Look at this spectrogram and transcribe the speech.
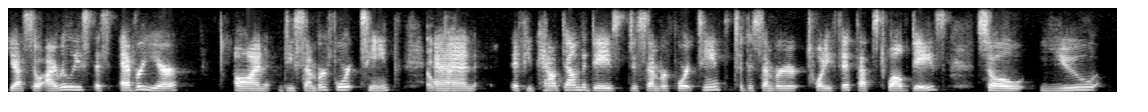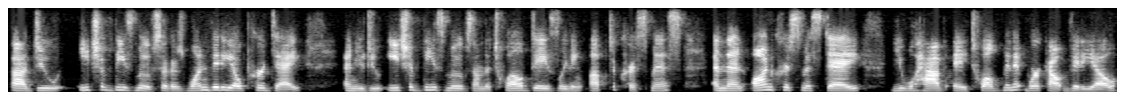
Yeah, so I release this every year on December 14th. Okay. And if you count down the days, December 14th to December 25th, that's 12 days. So you uh, do each of these moves. So there's one video per day, and you do each of these moves on the 12 days leading up to Christmas. And then on Christmas Day, you will have a 12 minute workout video.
